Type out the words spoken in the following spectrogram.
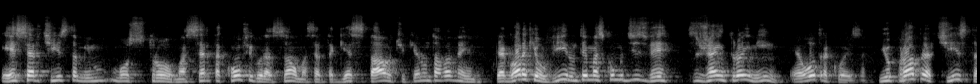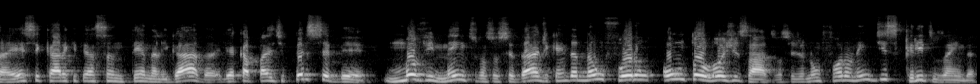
Esse artista me mostrou uma certa configuração, uma certa gestalt que eu não estava vendo. E agora que eu vi, não tem mais como desver. Isso já entrou em mim, é outra coisa. E o próprio artista é esse cara que tem essa antena ligada, ele é capaz de perceber movimentos na sociedade que ainda não foram ontologizados, ou seja, não foram nem descritos ainda.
